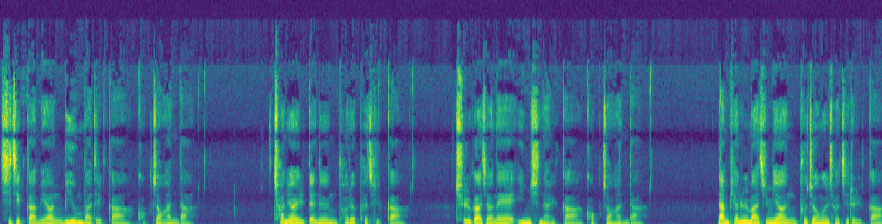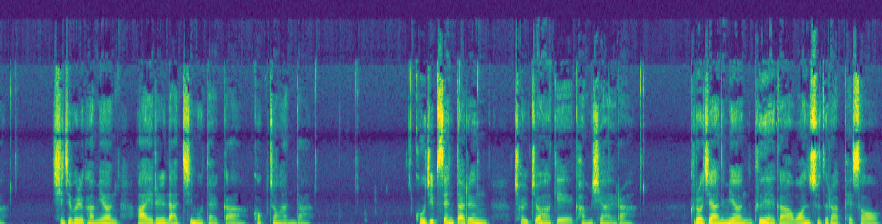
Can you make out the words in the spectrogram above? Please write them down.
시집 가면 미움받을까 걱정한다. 처녀일 때는 더럽혀질까, 출가 전에 임신할까 걱정한다. 남편을 맞으면 부정을 저지를까, 시집을 가면 아이를 낳지 못할까 걱정한다. 고집 센 딸은 철저하게 감시하여라. 그러지 않으면 그 애가 원수들 앞에서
